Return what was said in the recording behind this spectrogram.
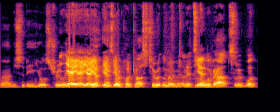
um, used to be yours truly. yeah, yeah, yeah, yeah. He, yeah, has yeah. got a podcast too at the moment, and it's Yeah. all about sort of what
